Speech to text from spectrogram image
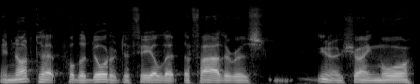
and not to, for the daughter to feel that the father is, you know, showing more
